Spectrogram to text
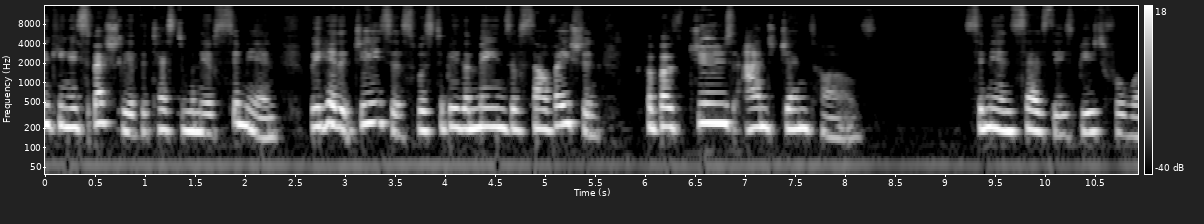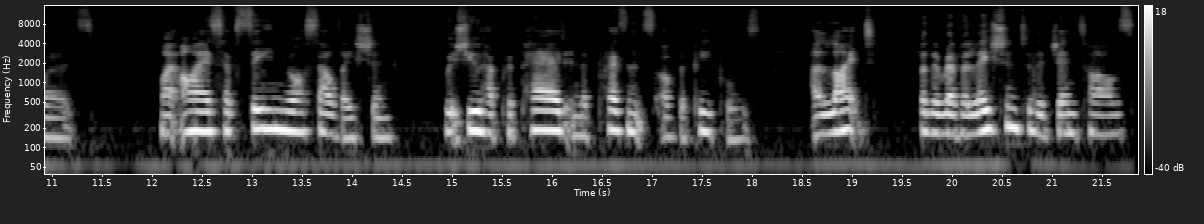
Thinking especially of the testimony of Simeon, we hear that Jesus was to be the means of salvation for both Jews and Gentiles. Simeon says these beautiful words, My eyes have seen your salvation, which you have prepared in the presence of the peoples, a light for the revelation to the Gentiles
